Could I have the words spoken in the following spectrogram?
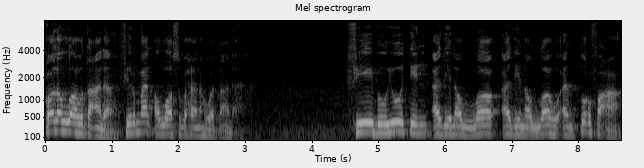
Qala Allah Ta'ala, firman Allah Subhanahu wa Ta'ala. Fi buyutin adhina Allah adhina Allah an turfa'a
